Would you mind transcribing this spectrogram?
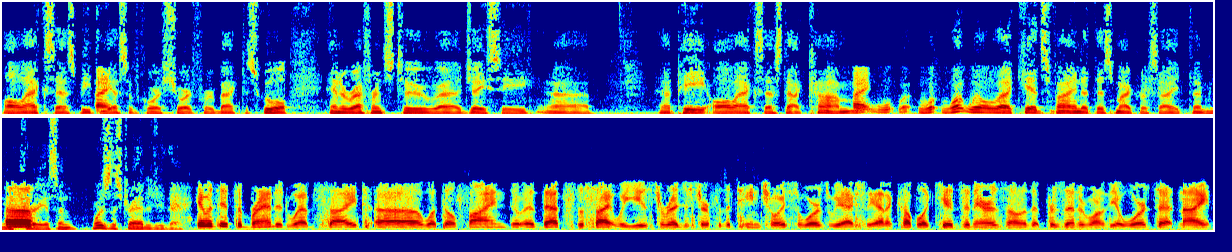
All access, BTS, of course, short for back to school, and a reference to uh, JC uh, uh, pallaccess.com. Right. What, what, what will uh, kids find at this microsite? I'm Uh, curious. And what is the strategy there? It was. It's a branded website. Uh, what they'll find. Uh, that's the site we used to register for the Teen Choice Awards. We actually had a couple of kids in Arizona that presented one of the awards that night.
